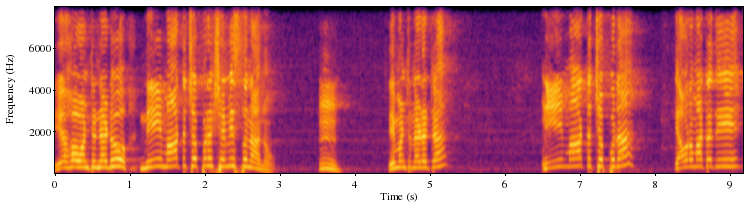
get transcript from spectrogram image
ఏహో అంటున్నాడు నీ మాట చొప్పున క్షమిస్తున్నాను. ఏమంటున్నాడట? నీ మాట చొప్పున ఎవరి మాట అది?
